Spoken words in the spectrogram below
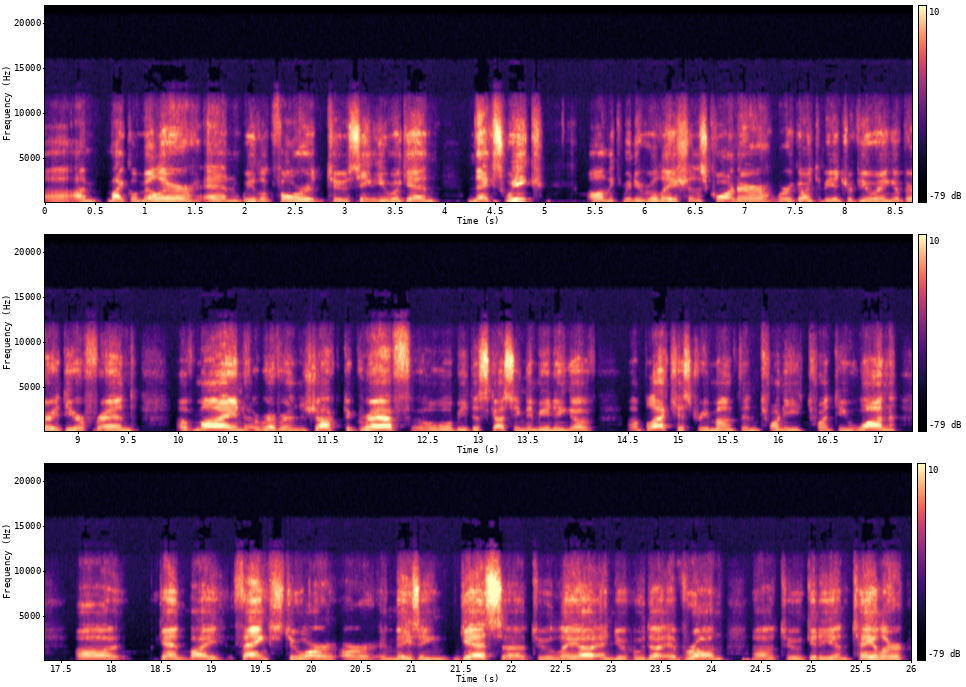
Uh, I'm Michael Miller, and we look forward to seeing you again next week on the Community Relations Corner. We're going to be interviewing a very dear friend of mine, Reverend Jacques DeGraff, who will be discussing the meaning of uh, Black History Month in 2021. Uh, Again, my thanks to our, our amazing guests, uh, to Leah and Yehuda Evron, uh, to Gideon Taylor.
